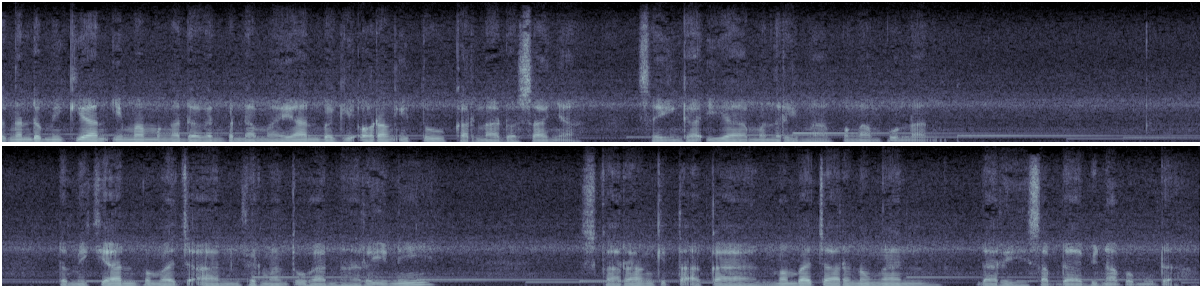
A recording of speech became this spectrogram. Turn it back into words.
Dengan demikian, imam mengadakan pendamaian bagi orang itu karena dosanya, sehingga ia menerima pengampunan. Demikian pembacaan firman Tuhan hari ini. Sekarang kita akan membaca renungan dari Sabda Bina Pemuda.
